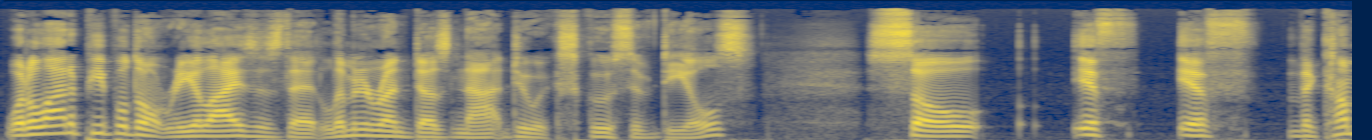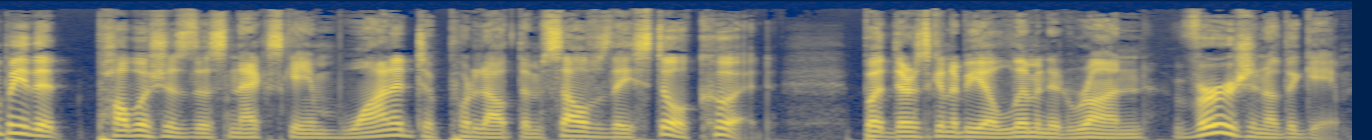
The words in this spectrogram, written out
What a lot of people don't realize is that Limited Run does not do exclusive deals. So if if the company that publishes this next game wanted to put it out themselves, they still could. But there's going to be a limited run version of the game.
